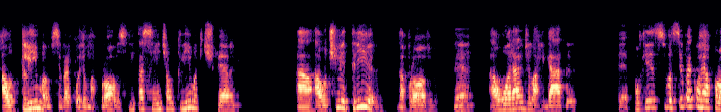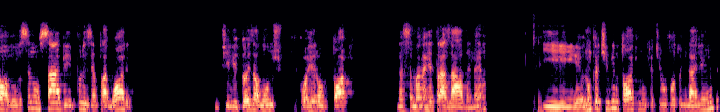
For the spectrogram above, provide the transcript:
ao clima, você vai correr uma prova, você tem que estar ciente ao clima que te espera, a, a altimetria da prova, né? Ao horário de largada, é, porque se você vai correr a prova, você não sabe, por exemplo, agora, eu tive dois alunos que correram Tóquio na semana retrasada, né? Sim. E eu nunca tive em Tóquio, nunca tive oportunidade ainda,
